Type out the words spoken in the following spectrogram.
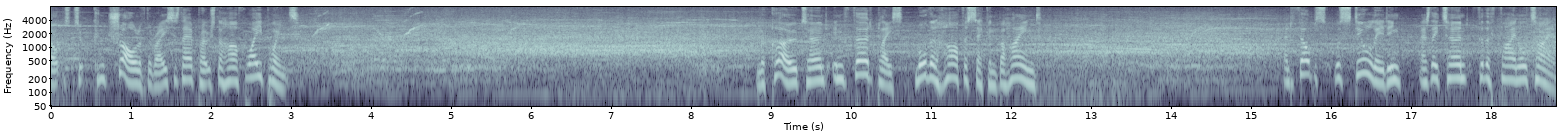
Phelps took control of the race as they approached the halfway point. le Clos turned in third place, more than half a second behind. And Phelps was still leading as they turned for the final time.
